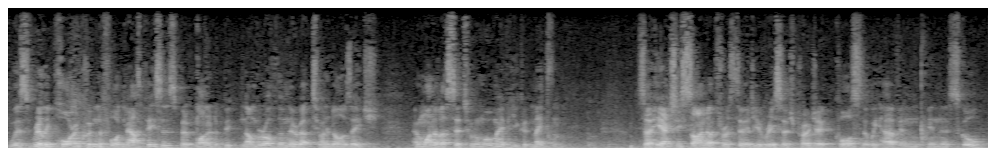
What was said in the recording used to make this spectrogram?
was really poor and couldn't afford mouthpieces, but wanted a big number of them. They're about $200 each. And one of us said to him, well, maybe you could make them. So he actually signed up for a third year research project course that we have in, in the school,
